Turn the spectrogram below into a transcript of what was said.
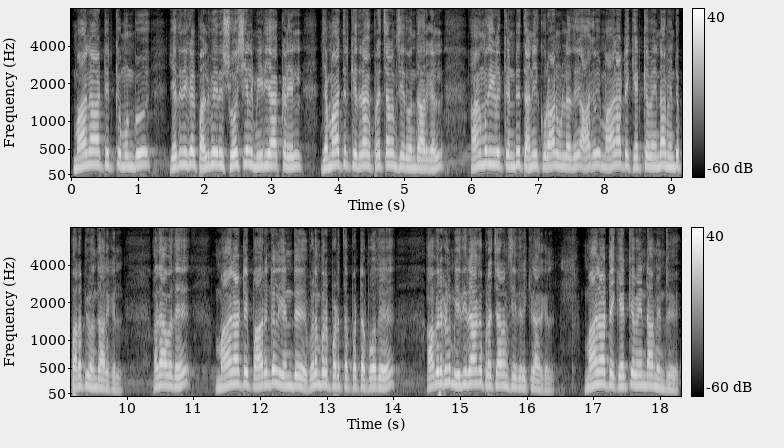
மாநாட்டிற்கு முன்பு எதிரிகள் பல்வேறு சோசியல் மீடியாக்களில் ஜமாத்திற்கு எதிராக பிரச்சாரம் செய்து வந்தார்கள். அகமதிகளுக்கென்று தனி குரான் உள்ளது. ஆகவே மாநாட்டை கேட்க வேண்டாம் என்று பரப்பி வந்தார்கள். அதாவது மாநாட்டை பாருங்கள் என்று விளம்பரப்படுத்தப்பட்ட போது அவர்களும் எதிராக பிரச்சாரம் செய்திருக்கிறார்கள். மாநாட்டை கேட்க வேண்டாம் என்று.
